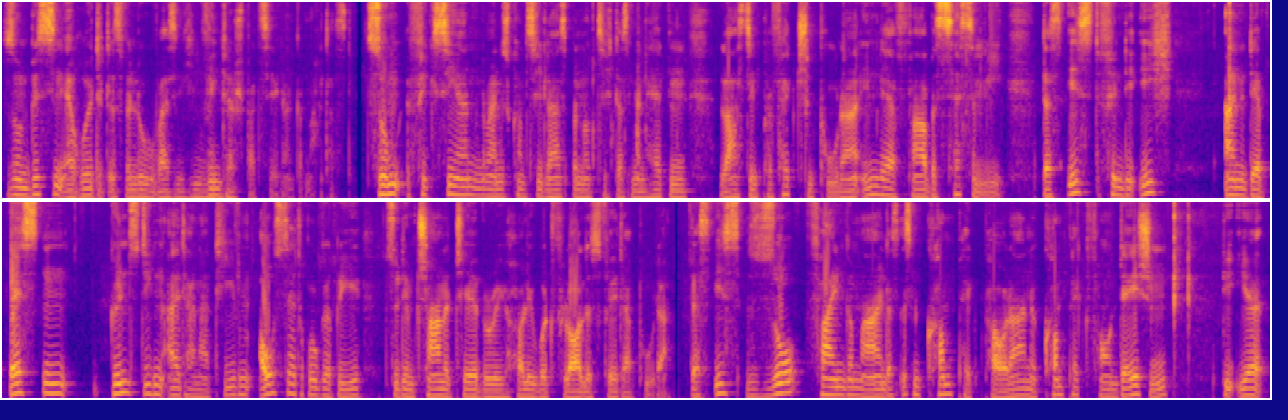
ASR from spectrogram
so ein bisschen errötet ist, wenn du, weiß ich nicht, einen Winterspaziergang gemacht hast. Zum Fixieren meines Concealers benutze ich das Manhattan Lasting Perfection Puder in der Farbe Sesame. Das ist, finde ich, eine der besten günstigen Alternativen aus der Drogerie zu dem Charlotte Tilbury Hollywood Flawless Filter Puder. Das ist so fein gemahlen. Das ist ein Compact Powder, eine Compact Foundation, die ihr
